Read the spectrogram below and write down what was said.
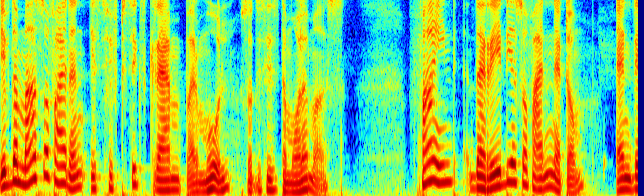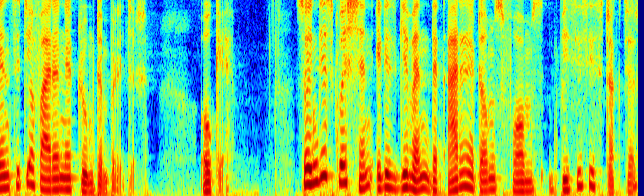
If the mass of iron is 56 gram per mole, so this is the molar mass, find the radius of iron atom and density of iron at room temperature. Okay. So in this question, it is given that iron atoms forms BCC structure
